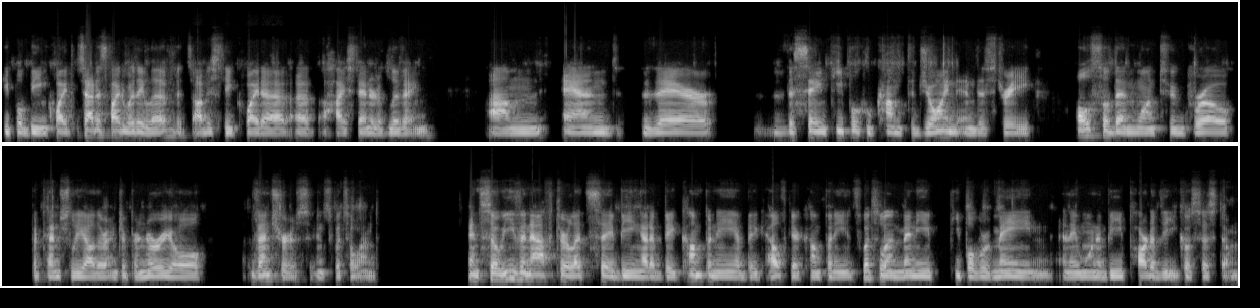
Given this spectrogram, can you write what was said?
people being quite satisfied where they live. It's obviously quite a, a high standard of living, um, and they're the same people who come to join industry also then want to grow potentially other entrepreneurial ventures in Switzerland. And so, even after, let's say, being at a big company, a big healthcare company in Switzerland, many people remain and they want to be part of the ecosystem.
